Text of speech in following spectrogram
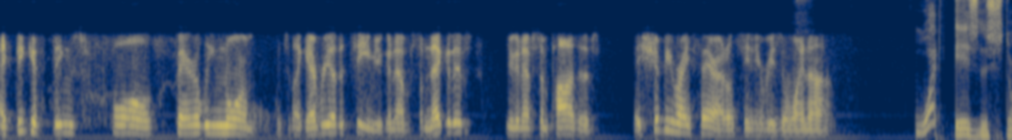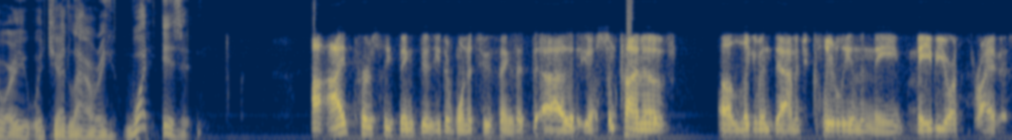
I think if things fall fairly normal, which like every other team, you're going to have some negatives, you're going to have some positives. They should be right there. I don't see any reason why not. What is the story with Jed Lowrie? What is it? I I personally think there's either one or two things. Uh, you know, some kind of uh, ligament damage, clearly in the knee, maybe arthritis.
